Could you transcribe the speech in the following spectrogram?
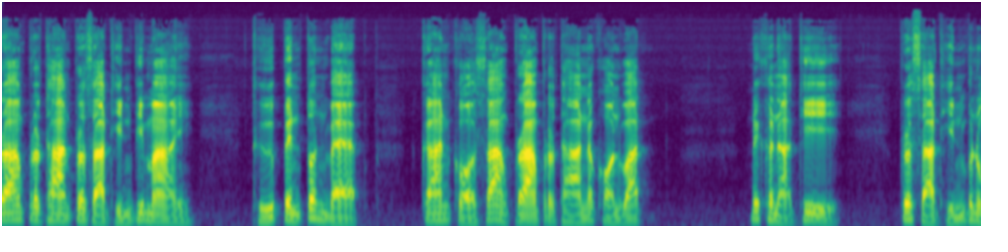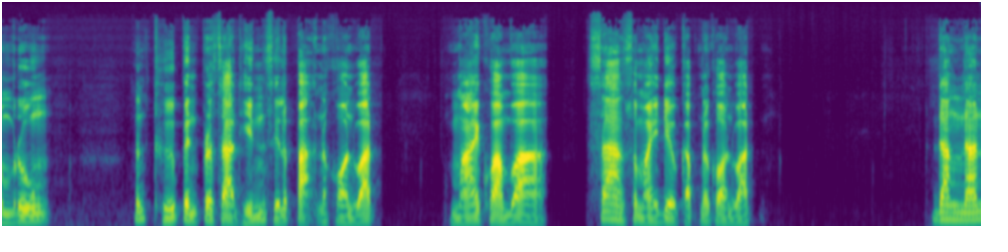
รางประธานปราสาทหินพิมาย ถือเป็นต้นแบบการก่อสร้างปรางประธานนครวัด ในขณะที่ปราสาทหินพนมรุง้ง นั้นถือเป็นปราสาทหินศิลปะนครวัด หมายความว่าสร้างสมัยเดียวกับนครวัด ดังนั้น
